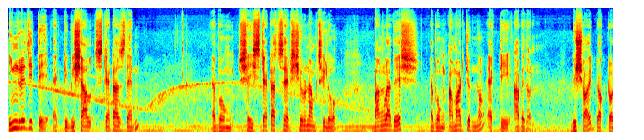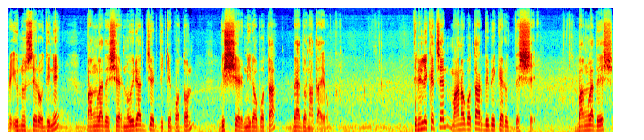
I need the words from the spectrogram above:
ইংরেজিতে একটি বিশাল স্ট্যাটাস দেন এবং সেই স্ট্যাটাসের শিরোনাম ছিল বাংলাদেশ এবং আমার জন্য একটি আবেদন। বিষয় ডক্টর ইউনুসের অধীনে বাংলাদেশের নৈরাজ্যের দিকে পতন বিশ্বের নীরবতা বেদনাদায়ক। তিনি লিখেছেন, মানবতার বিবেকের উদ্দেশ্যে বাংলাদেশ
